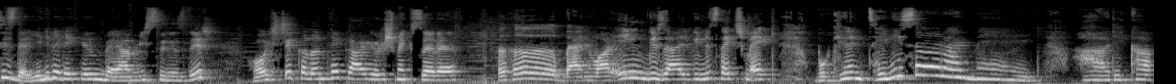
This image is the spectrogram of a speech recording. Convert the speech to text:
siz de yeni bebeklerimi beğenmişsinizdir. Hoşçakalın. Tekrar görüşmek üzere. Ben var en güzel günü seçmek. Bugün tenis öğrenmek. Harika.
